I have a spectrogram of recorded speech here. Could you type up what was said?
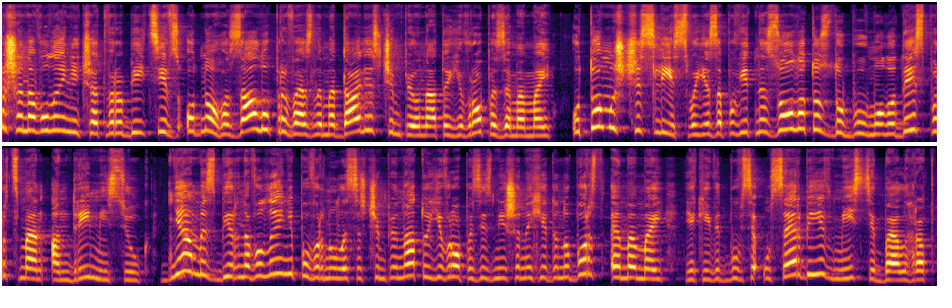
Вперше на Волині четверо бійців з одного залу привезли медалі з чемпіонату Європи з ММА. У тому ж числі своє заповітне золото здобув молодий спортсмен Андрій Місюк. Днями збірна Волині повернулася з чемпіонату Європи зі змішаних єдиноборств ММА, який відбувся у Сербії в місті Белград.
